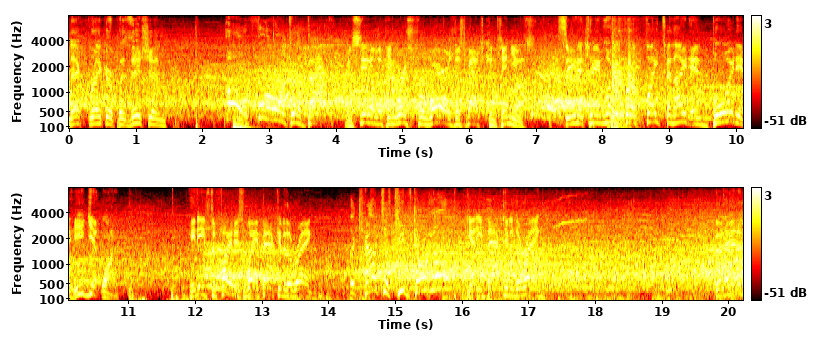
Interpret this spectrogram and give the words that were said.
neckbreaker position. Oh, forearm to the back. And Cena looking worse for wear as this match continues. Cena came looking for a fight tonight, and boy, did he get one. He needs to fight his way back into the ring. The count just keeps going up. Getting back into the ring. The head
